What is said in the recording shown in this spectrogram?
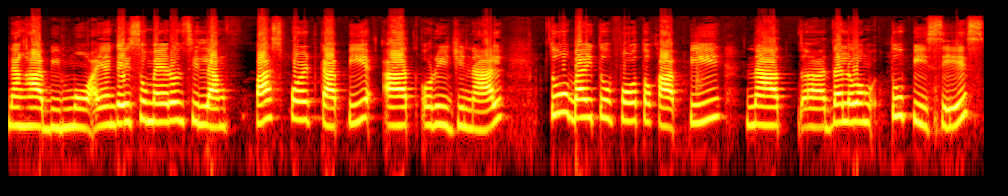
ng hobby mo. Ayan guys, so meron silang passport copy at original, 2 by 2 photocopy na uh, dalawang 2 pieces,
